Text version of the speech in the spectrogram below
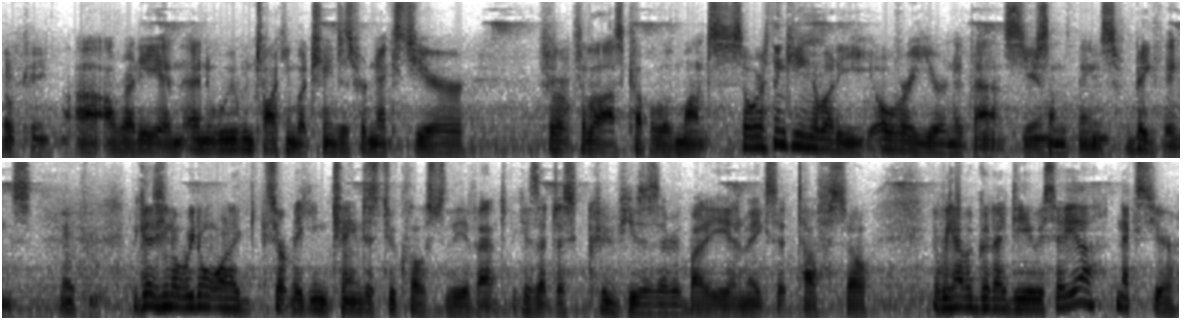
Okay. uh, already, and and we've been talking about changes for next year. For, for the last couple of months, so we're thinking about a, over a year in advance for some things, for big things, Okay. because you know we don't want to start making changes too close to the event because that just confuses everybody and makes it tough. So if we have a good idea, we say yeah next year,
